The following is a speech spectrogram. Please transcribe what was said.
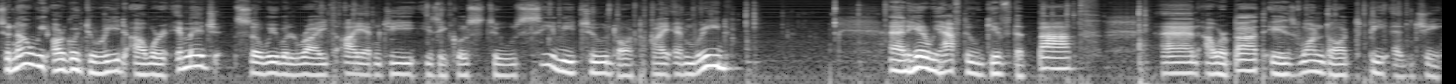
so now we are going to read our image. So we will write img is equals to cv2.imread. And here we have to give the path and our path is 1.png.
